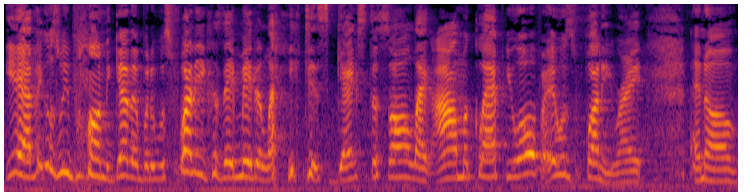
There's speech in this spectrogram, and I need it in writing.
yeah i think it was we belong together but it was funny because they made it like this gangster song like i'ma clap you over. It was funny right? And um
